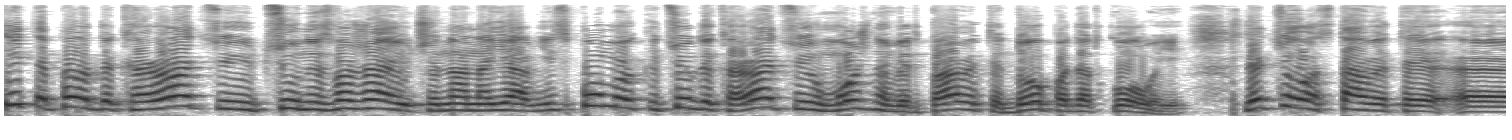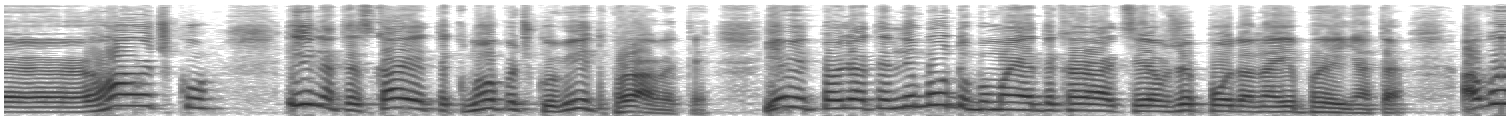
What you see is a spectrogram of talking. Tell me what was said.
і тепер декларацію цю, незважаючи на наявність помилки, цю декларацію можна відправити до податкової. Для цього ставите е, галочку і натискаєте кнопочку Відправити. Я відправляти не буду, бо моя декларація вже подана і прийнята. А ви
